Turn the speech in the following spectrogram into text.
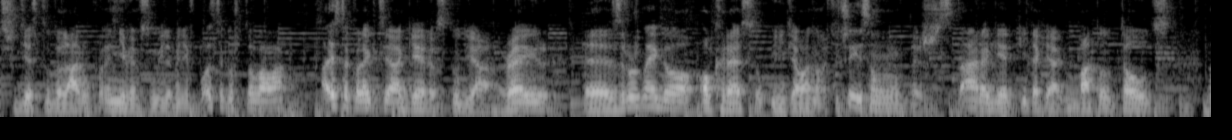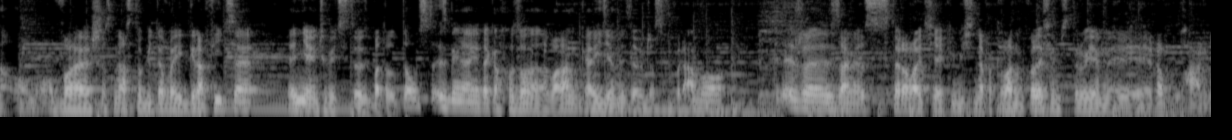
30 dolarów. Nie wiem w sumie ile będzie w Polsce kosztowała, ale jest to kolekcja gier studia Rare e, z różnego okresu ich działalności, czyli są też stare gierki takie jak Battletoads, no, w 16-bitowej grafice. Nie wiem, czy wiecie, co to jest Battletoads. To jest generalnie taka chodzona nawalanka, idziemy cały czas w prawo. Tyle, że zamiast sterować jakimś napakowanym kolesiem, sterujemy ropuchami.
